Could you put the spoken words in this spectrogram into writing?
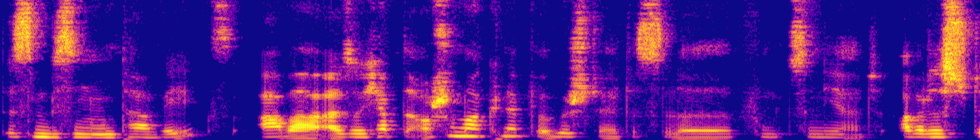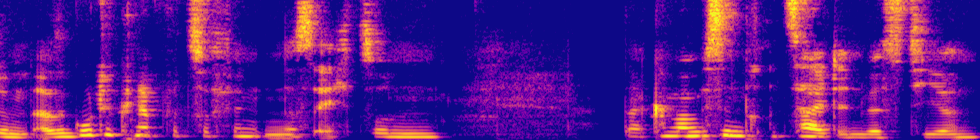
Ist ein bisschen unterwegs. Aber also ich habe da auch schon mal Knöpfe bestellt, das äh, funktioniert. Aber das stimmt. Also gute Knöpfe zu finden ist echt so ein. Da kann man ein bisschen Zeit investieren.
